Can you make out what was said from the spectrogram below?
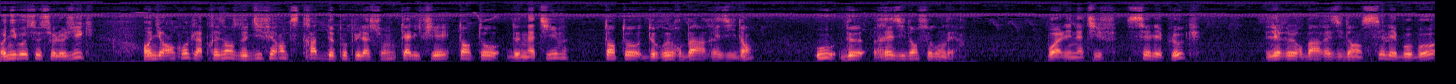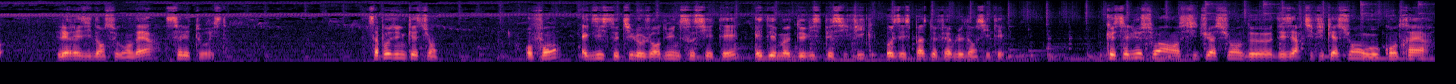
Au niveau sociologique, on y rencontre la présence de différentes strates de population qualifiées tantôt de natives, tantôt de rurbains résidents, ou de résidents secondaires. Bon, les natifs, c'est les ploucs, les urbains résidents, c'est les bobos, les résidents secondaires, c'est les touristes. Ça pose une question. Au fond, existe-t-il aujourd'hui une société et des modes de vie spécifiques aux espaces de faible densité? Que ces lieux soient en situation de désertification ou au contraire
